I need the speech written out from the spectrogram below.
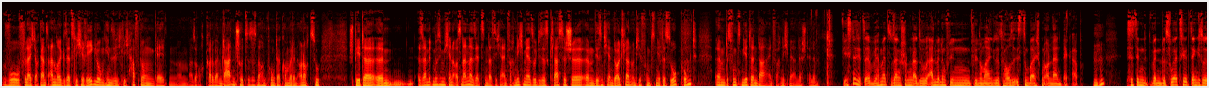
wo vielleicht auch ganz andere gesetzliche Regelungen hinsichtlich Haftungen gelten. Ähm, also auch gerade beim Datenschutz ist es noch ein Punkt, da kommen wir dann auch noch zu später. Ähm, also damit muss ich mich dann auseinandersetzen, dass ich einfach nicht mehr so dieses klassische, ähm, wir sind hier in Deutschland und hier funktioniert es so, Punkt. Ähm, das funktioniert dann da einfach nicht mehr an der Stelle. Wie ist das jetzt? Wir haben ja sozusagen schon, also Anwendung für den, für den normalen User zu Hause ist zum Beispiel ein Online-Backup. Mhm ist es denn, wenn du das so erzählst, denke ich so,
